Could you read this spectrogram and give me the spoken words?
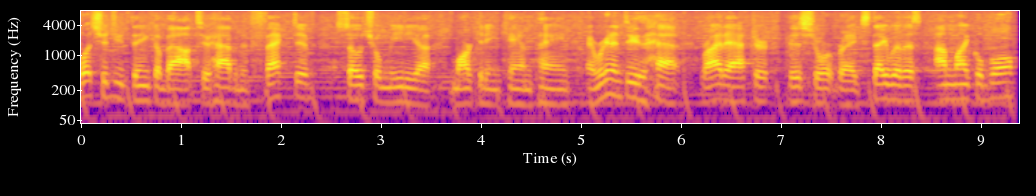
What should you think about to have an effective social media marketing campaign? And we're going to do that right after this short break. Stay with us. I'm Michael Bull.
